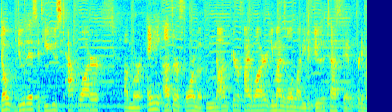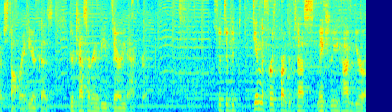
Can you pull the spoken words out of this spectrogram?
don't do this, if you use tap water, um, or any other form of non-purified water, you might as well not even do the test and pretty much stop right here because your tests are going to be very accurate. So to begin the first part of the test, make sure you have your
